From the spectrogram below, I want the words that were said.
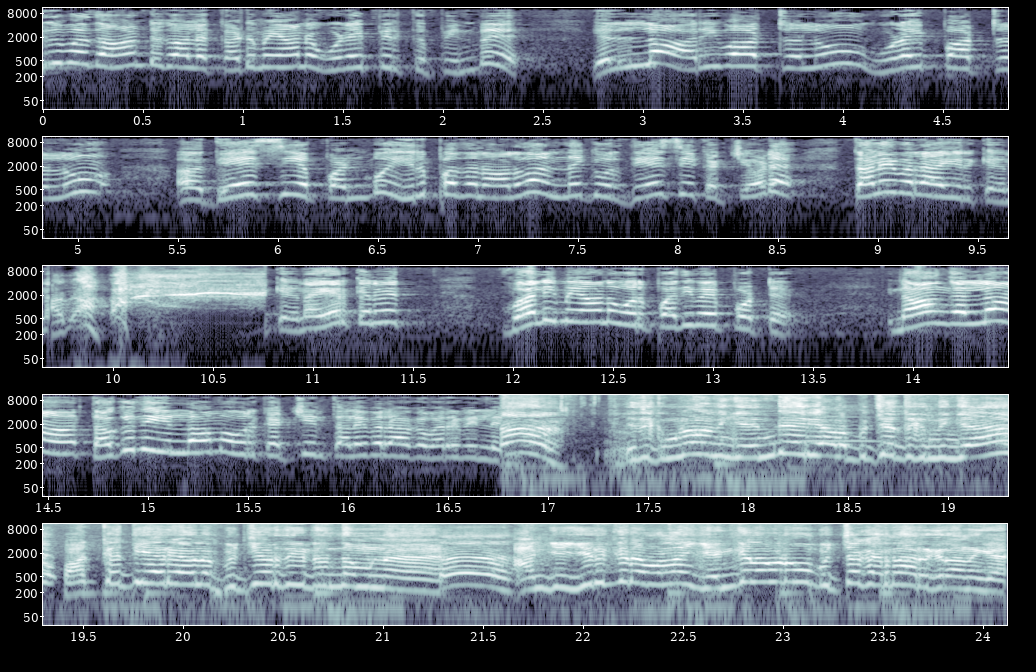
இருபது ஆண்டு கால கடுமையான உழைப்பிற்கு பின்பு எல்லா அறிவாற்றலும் உழைப்பாற்றலும் தேசிய பண்பும் இருப்பதனாலதான் இன்னைக்கு ஒரு தேசிய கட்சியோட தலைவராயிருக்கேன். நான் ஏற்கனவே வலிமையான ஒரு பதிவை போட்டேன். நாங்கெல்லாம் தகுதி இல்லாம ஒரு கட்சியின் தலைவராக வரவில்லை. இதுக்கு முன்னால நீங்க எந்த ஏரியால பிச்சை எடுத்துக்கிட்டீங்க? பக்கத்து ஏரியாவுல பிச்சை எடுத்துக்கிட்டு இருந்தோம்னு அங்க இருக்கிறவங்க எல்லாம் எங்களை விடவும் பிச்சைக்காரனா இருக்கிறானுங்க.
